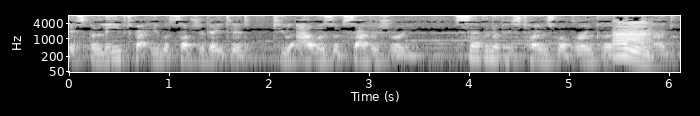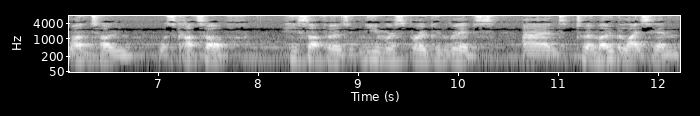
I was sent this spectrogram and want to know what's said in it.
It's believed that he was subjugated to hours of savagery. Seven of his toes were broken, ah. and one toe was cut off. He suffered numerous broken ribs, and to immobilize him,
